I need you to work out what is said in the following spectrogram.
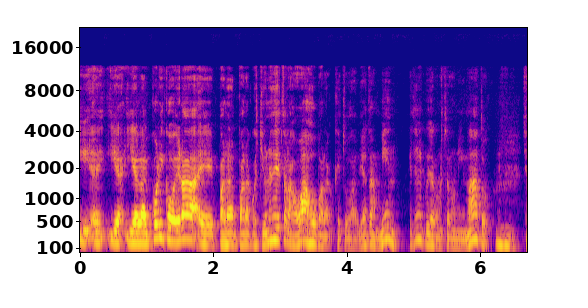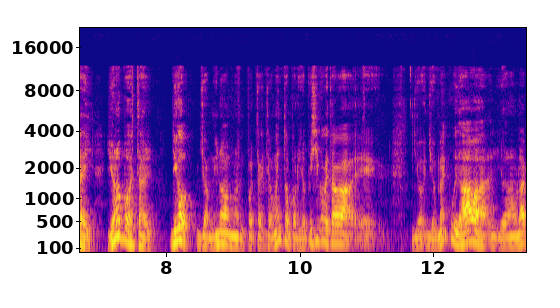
y, eh, y- y el alcohólico era eh, para, para cuestiones de trabajo, para que todavía también. Hay que tener cuidado con nuestro anonimato. O sea, yo no puedo estar, digo, yo a mí no me importa en este momento, pero yo al principio que estaba, eh, yo, yo me cuidaba, yo hablaba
